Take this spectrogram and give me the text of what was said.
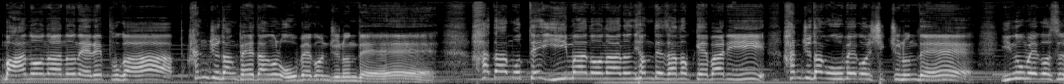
만원 하는 LF가 한 주당 배당을 500원 주는데 하다못해 2만 원 하는 현대산업개발이 한 주당 500원씩 주는데 이놈의 것은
